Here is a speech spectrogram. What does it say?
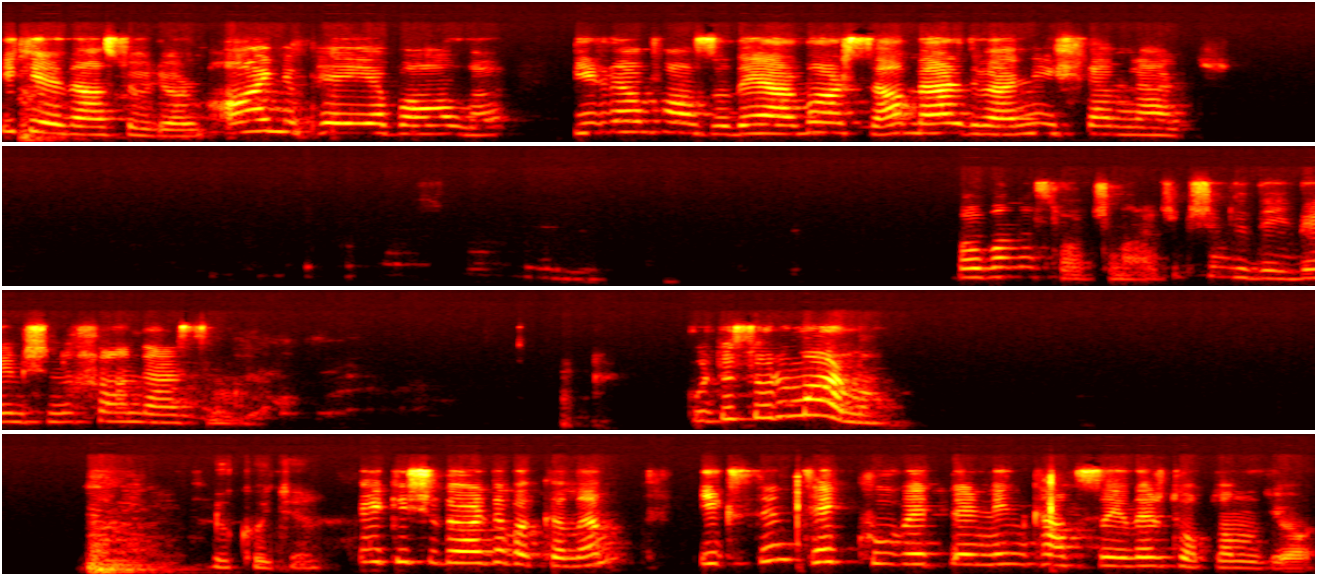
Bir kere daha söylüyorum. Aynı P'ye bağlı birden fazla değer varsa merdivenli işlemlerdir. Babana sor Çınar'cığım. Şimdi değil. Benim şimdi şu an dersim var. Burada sorun var mı? Yok hocam. Peki şu dörde bakalım. X'in tek kuvvetlerinin katsayıları toplamı diyor.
